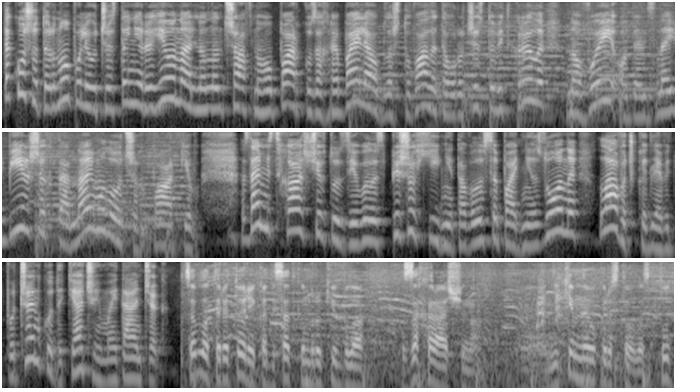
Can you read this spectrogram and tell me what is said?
Також у Тернополі у частині регіонально-ландшафтного парку Загребеля облаштували та урочисто відкрили новий, один з найбільших та наймолодших парків. Замість хащів тут з'явились пішохідні та велосипедні зони, лавочки для відпочинку, дитячий майданчик. Це була територія, яка десятками років була захаращена. Ніким не використовувалась. Тут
